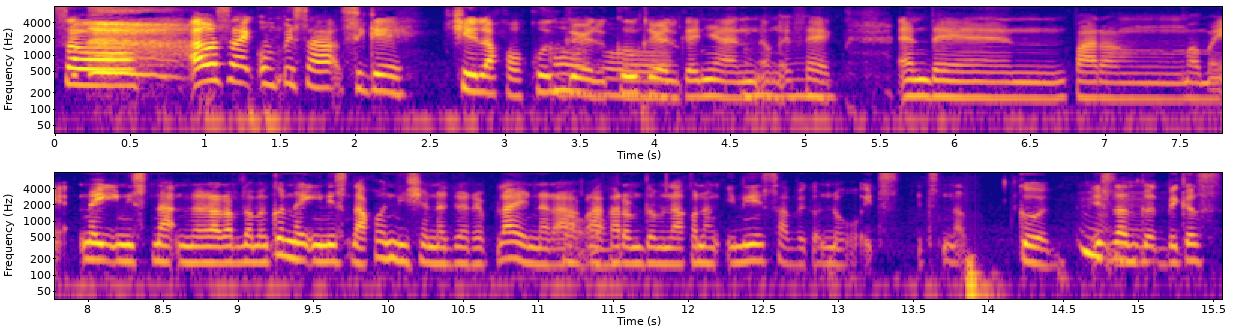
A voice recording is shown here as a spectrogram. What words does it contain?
So, I was like, umpisa, sige, chill ako, cool girl, cool girl, ganyan ang effect. And then, parang mamaya, naiinis na, nararamdaman ko, naiinis na ako, hindi siya nagre-reply, Nara- na ako ng inis. Sabi ko, no, it's it's not good. It's not good because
